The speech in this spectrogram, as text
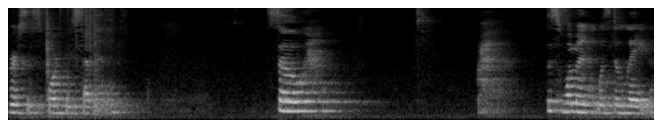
verses 4 through 7. So, this woman was delayed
